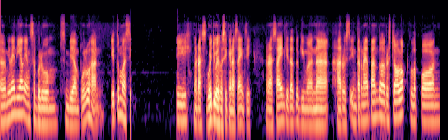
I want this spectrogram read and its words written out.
uh, milenial yang sebelum 90-an itu masih ngeras gue juga masih ngerasain sih ngerasain kita tuh gimana harus internetan tuh harus colok telepon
